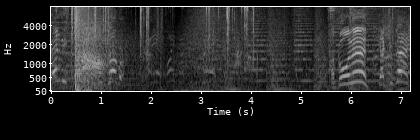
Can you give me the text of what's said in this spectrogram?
Enemies from cover! I'm going in! Got your back!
